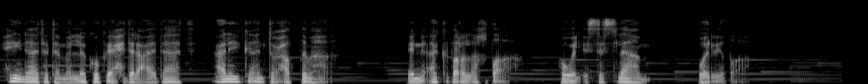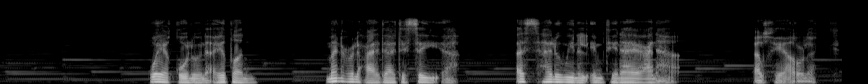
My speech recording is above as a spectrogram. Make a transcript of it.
حين تتملكك إحدى العادات عليك أن تحطمها. إن أكبر الأخطاء هو الاستسلام والرضا. ويقولون أيضا منع العادات السيئة أسهل من الامتناع عنها. الخيار لك.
